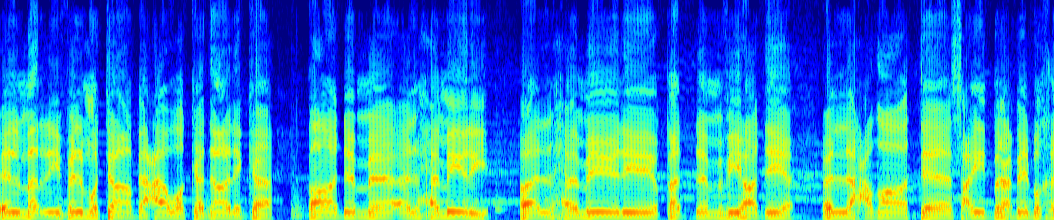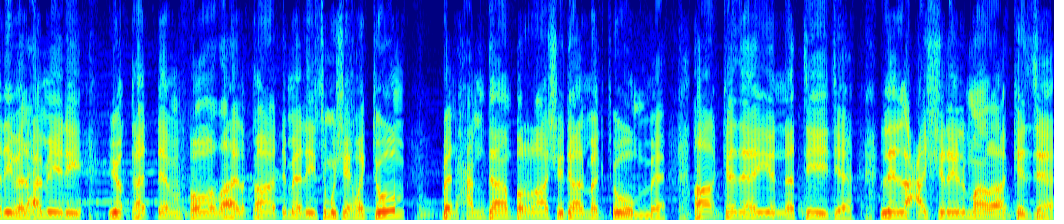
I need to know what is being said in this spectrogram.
المري في المتابعة وكذلك قادم الحميري. الحميري يقدم في هذه اللحظات سعيد بن عبيد بن خليفة الحميري يقدم فوضه القادمة لسمو الشيخ مكتوم بن حمدان بن راشد المكتوم هكذا هي النتيجة للعشر المراكز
